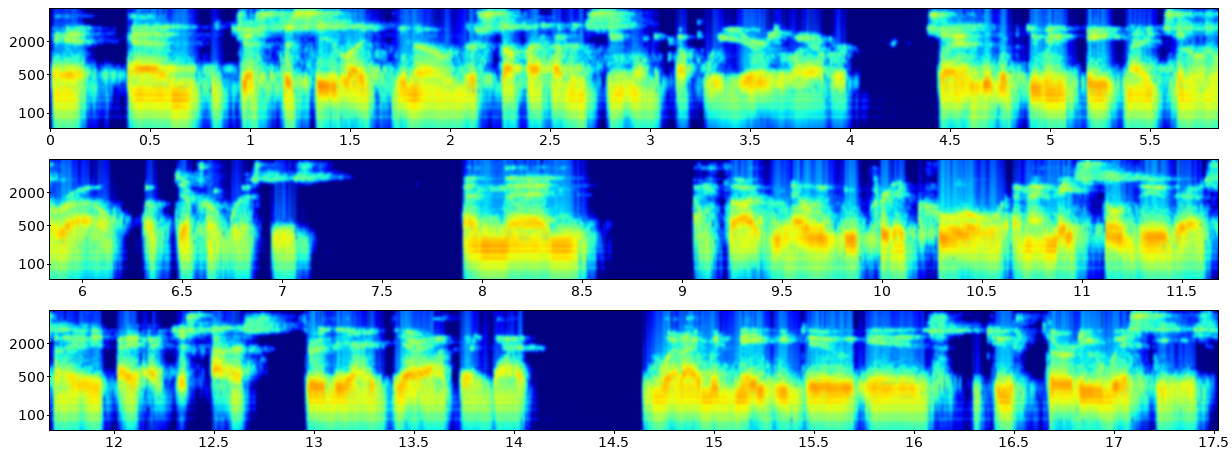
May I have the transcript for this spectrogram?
And, and just to see like you know there's stuff i haven't seen in a couple of years or whatever. So i ended up doing eight nights in a row of different whiskeys. And then i thought you know it'd be pretty cool and i may still do this. I, I, just kind of threw the idea out there that what i would maybe do is do 30 whiskeys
